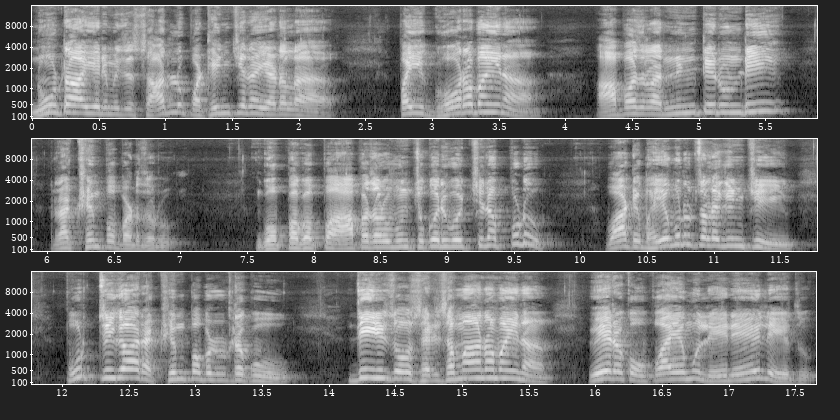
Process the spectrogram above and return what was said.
నూట ఎనిమిది సార్లు పఠించిన ఎడల పై ఘోరమైన ఆపదలన్నింటి నుండి రక్షింపబడదురు. గొప్ప గొప్ప ఆపదలు ఉంచుకొని వచ్చినప్పుడు వాటి భయమును తొలగించి పూర్తిగా రక్షింపబడుటకు దీనితో సరిసమానమైన వేరొక ఉపాయము లేనే లేదు.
